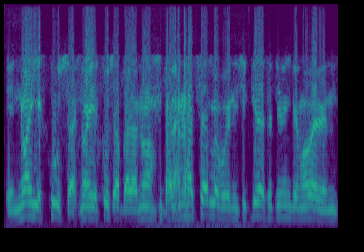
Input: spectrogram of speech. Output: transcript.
eh, no hay excusas, no hay excusa para no para no hacerlo porque ni siquiera se tienen que mover en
